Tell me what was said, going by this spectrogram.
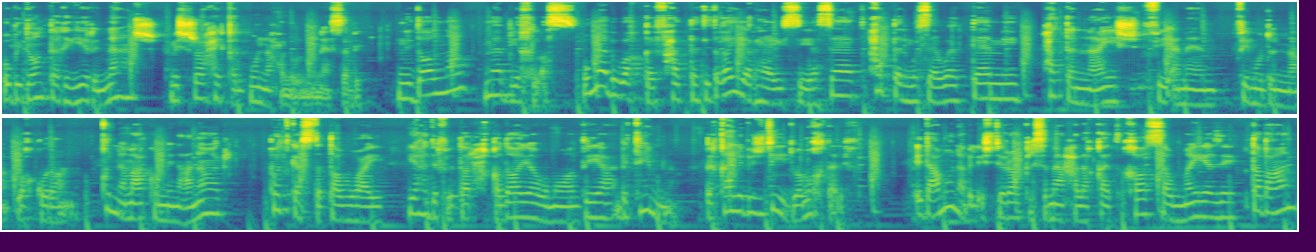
وبدون تغيير النهج مش راح يقدموا لنا حلول مناسبة. نضالنا ما بيخلص وما بيوقف حتى تتغير هاي السياسات حتى المساواة تامة حتى نعيش في أمان في مدننا وقرانا كنا معكم من عنار بودكاست تطوعي يهدف لطرح قضايا ومواضيع بتهمنا بقالب جديد ومختلف. ادعمونا بالاشتراك لسماع حلقات خاصة ومميزة. وطبعا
